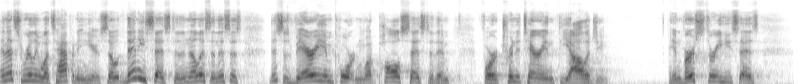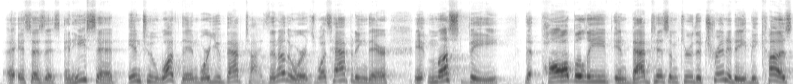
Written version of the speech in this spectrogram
And that's really what's happening here. So then he says to them, now listen, this is, this is very important what Paul says to them for Trinitarian theology. In verse 3, he says, Uh, it says this, and he said, Into what then were you baptized? In other words, what's happening there, it must be that Paul believed in baptism through the Trinity because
